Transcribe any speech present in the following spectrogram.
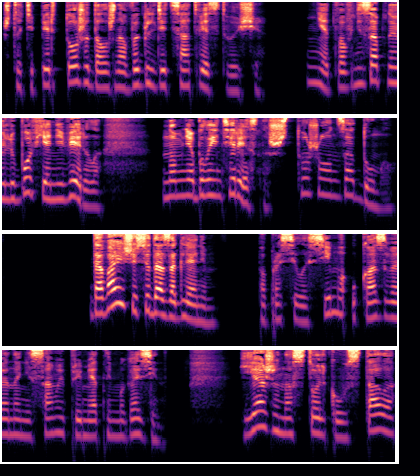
что теперь тоже должна выглядеть соответствующе. Нет, во внезапную любовь я не верила, но мне было интересно, что же он задумал. «Давай еще сюда заглянем», — попросила Сима, указывая на не самый приметный магазин. Я же настолько устала,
